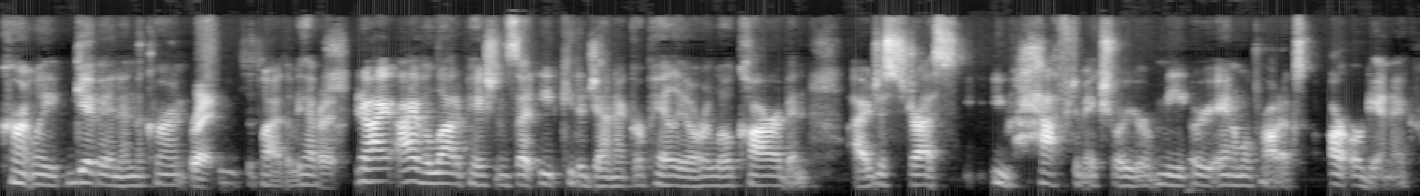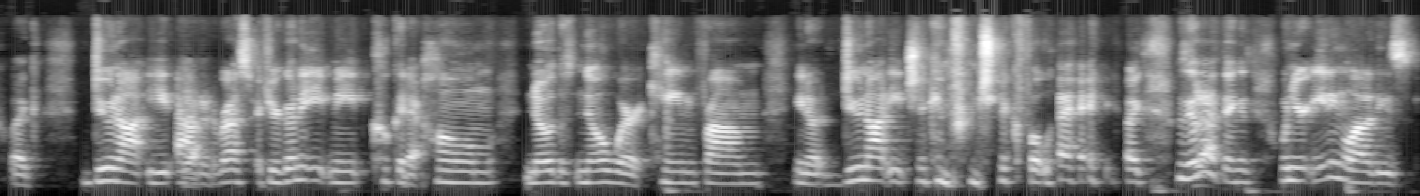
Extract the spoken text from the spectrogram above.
currently given in the current right. food supply that we have right. you know I, I, have a lot of patients that eat ketogenic or paleo or low carb and i just stress you have to make sure your meat or your animal products are organic like do not eat out yeah. at a rest if you're going to eat meat cook it at home know the know where it came from you know do not eat chicken from chick-fil-a like the yeah. other thing is when you're eating a lot of these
